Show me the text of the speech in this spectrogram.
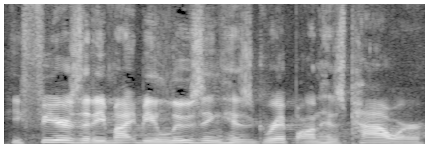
He fears that he might be losing his grip on his power.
